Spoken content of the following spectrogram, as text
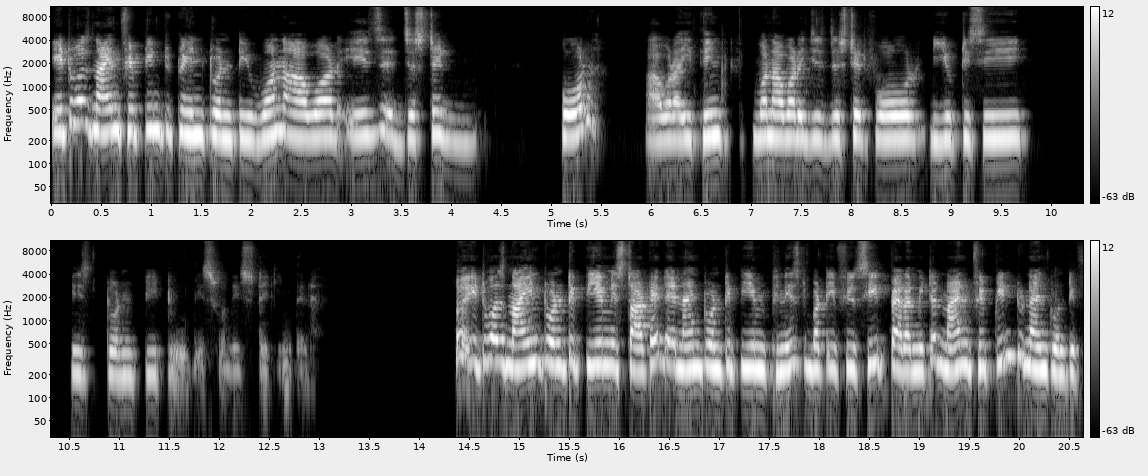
it was 9:15 to 10:20. One hour is adjusted for hour i think one hour is registered for utc is 22 this one is taking then so it was 9:20 p.m. started and 9:20 p.m. finished. But if you see parameter 9:15 to 9:20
